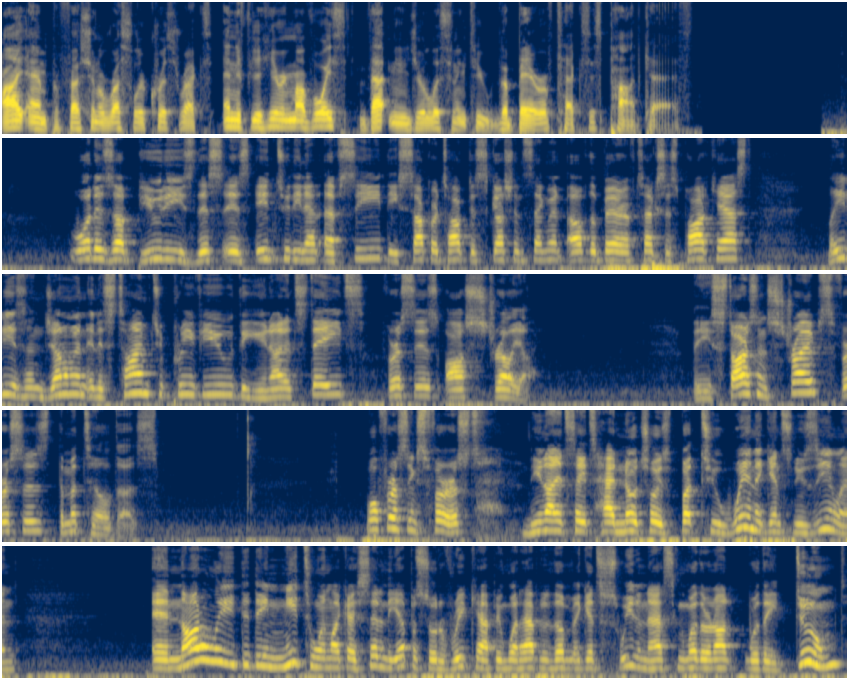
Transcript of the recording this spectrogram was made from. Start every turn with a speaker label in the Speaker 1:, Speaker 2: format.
Speaker 1: I am professional wrestler Chris Rex, and if you're hearing my voice, that means you're listening to the Bear of Texas podcast.
Speaker 2: What is up, beauties? This is Into the Net FC, the soccer talk discussion segment of the Bear of Texas podcast. Ladies and gentlemen, it is time to preview the United States versus Australia. The Stars and Stripes versus the Matildas. Well, first things first, the United States had no choice but to win against New Zealand. And not only did they need to win, like I said in the episode of recapping what happened to them against Sweden, asking whether or not were they doomed,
